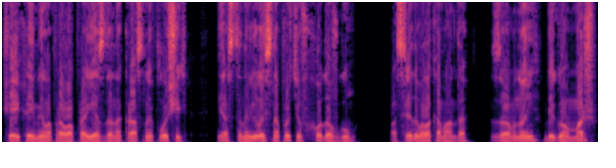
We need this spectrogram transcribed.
Чайка имела право проезда на Красную площадь и остановилась напротив входа в ГУМ. Последовала команда «За мной, бегом марш!».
